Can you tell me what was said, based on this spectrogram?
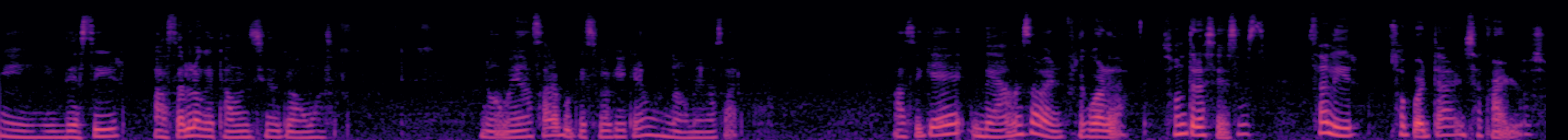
Y decir, hacer lo que estamos diciendo que vamos a hacer. No amenazar porque eso es lo que queremos, no amenazar. Así que déjame saber, recuerda, son tres S. Salir, soportar y sacarlos.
